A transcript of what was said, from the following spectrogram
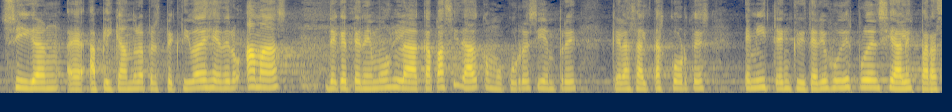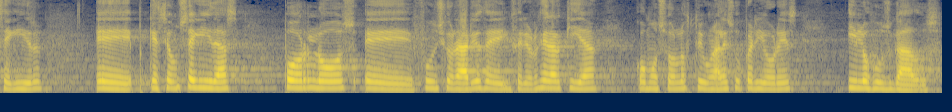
sigan eh, aplicando la perspectiva de género, a más de que tenemos la capacidad, como ocurre siempre, que las altas cortes emiten criterios jurisprudenciales para seguir, eh, que sean seguidas por los eh, funcionarios de inferior jerarquía, como son los tribunales superiores y los juzgados.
